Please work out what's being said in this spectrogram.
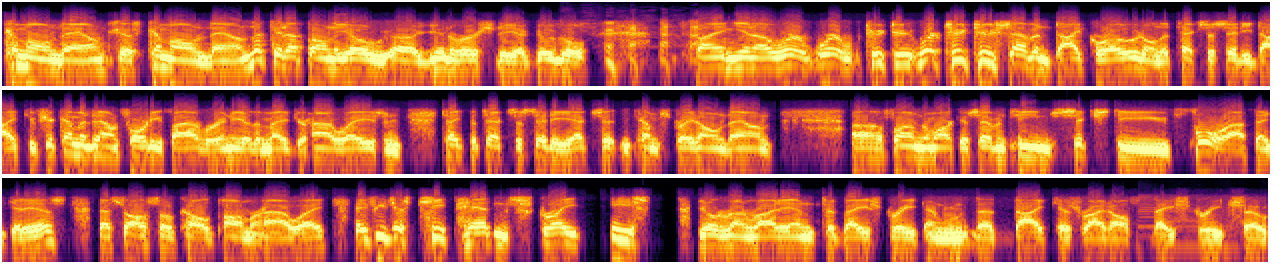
Come on down, just come on down. Look it up on the old uh, University of Google thing. You know, we're we're two two we're two two seven Dike Road on the Texas City Dike. If you're coming down 45 or any of the major highways and take the Texas City exit and come straight on down uh, Farm to Market 1764, I think it is. That's also called Palmer Highway. If you just keep heading straight east you'll run right into Bay Street, and the dike is right off Bay Street. So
